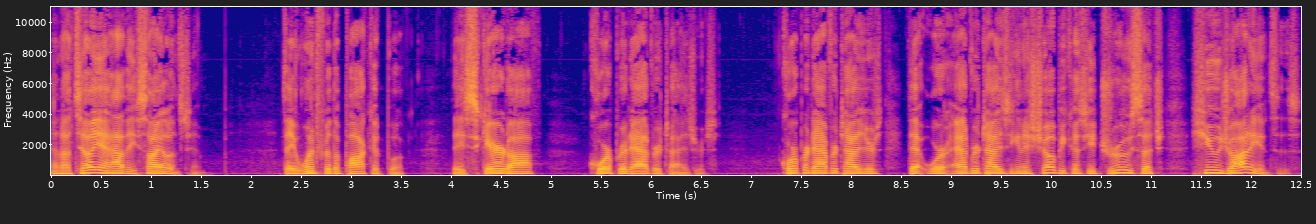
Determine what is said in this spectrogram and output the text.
And I'll tell you how they silenced him. They went for the pocketbook. They scared off corporate advertisers. Corporate advertisers that were advertising in his show because he drew such huge audiences.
